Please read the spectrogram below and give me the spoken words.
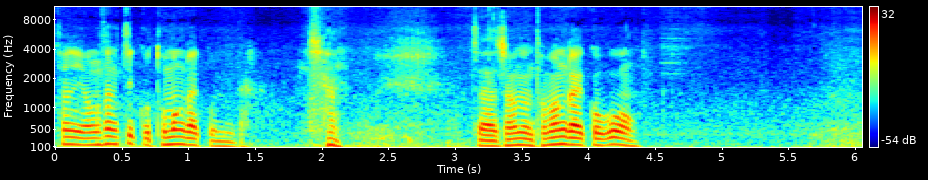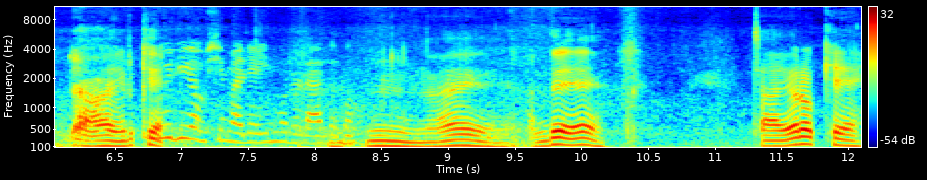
저는 영상 찍고 도망갈 겁니다 자, 자 저는 도망갈 거고 야 이렇게 의리 없이 말이야 이모를 놔두고. 음, 아이, 안 돼. 자, 이렇게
